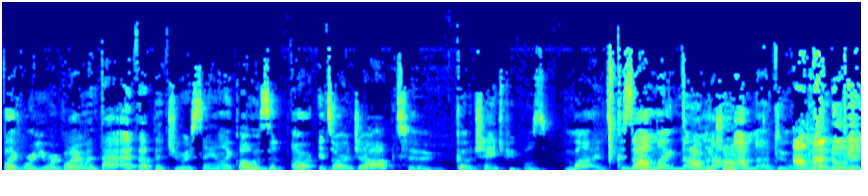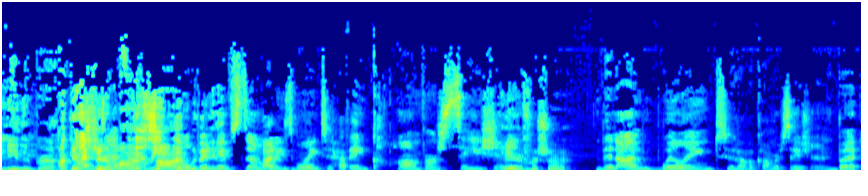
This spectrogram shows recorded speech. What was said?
like where you were going with that. I thought that you were saying like, oh, is it our, it's our job to go change people's minds? Because I'm like, no, I don't I'm think not. so. I'm not doing. I'm that. not doing that neither, bro. I can I'm share my side open with you. if somebody's willing to have a conversation. yeah, for sure. then I'm willing to have a conversation. But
